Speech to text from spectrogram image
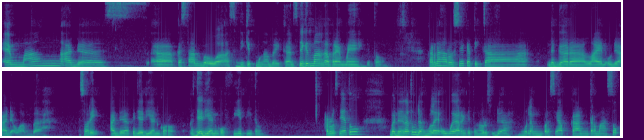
emang ada eh, kesan bahwa sedikit mengabaikan sedikit menganggap remeh gitu karena harusnya ketika negara lain udah ada wabah sorry ada kejadian koro kejadian covid gitu harusnya tuh bandara tuh udah mulai aware gitu harus udah mulai mempersiapkan termasuk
